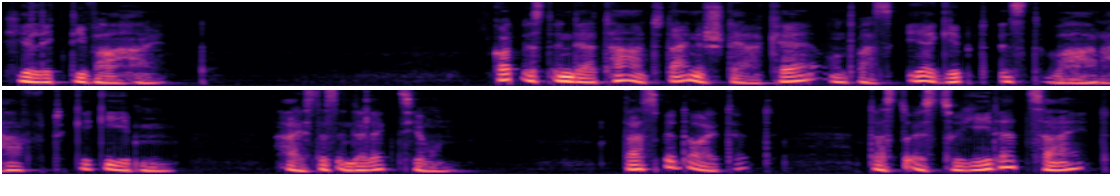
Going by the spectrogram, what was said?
hier liegt die Wahrheit. Gott ist in der Tat deine Stärke und was er gibt, ist wahrhaft gegeben, heißt es in der Lektion. Das bedeutet, dass du es zu jeder Zeit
